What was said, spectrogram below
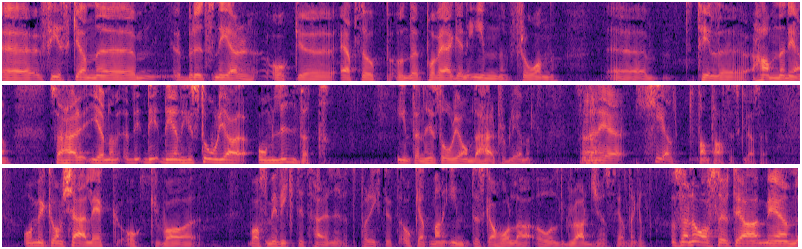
eh, fisken eh, bryts ner och eh, äts upp under, på vägen in från eh, till eh, hamnen igen. Så här, genom, det, det är en historia om livet, inte en historia om det här problemet. Så Nej. den är helt fantastisk skulle jag säga. Och mycket om kärlek och vad, vad som är viktigt här i livet på riktigt. Och att man inte ska hålla old grudges helt enkelt. Och sen avslutar jag med en,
